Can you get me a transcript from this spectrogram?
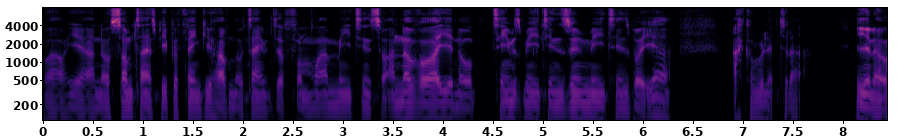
Wow, yeah, I know sometimes people think you have no time from one meeting to another, you know, Teams meetings, Zoom meetings, but yeah, I can relate to that, you know.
